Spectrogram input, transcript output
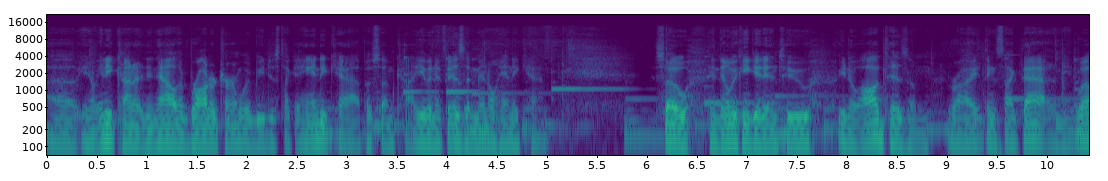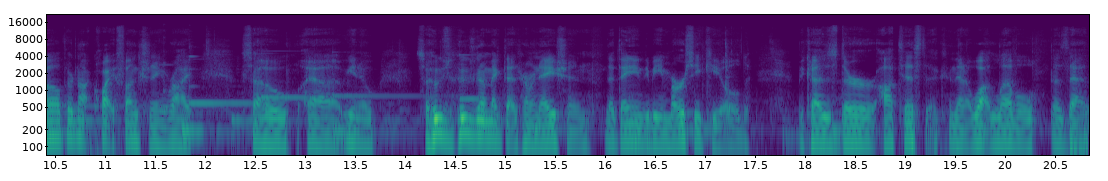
uh, you know any kind of now the broader term would be just like a handicap of some kind even if it is a mental handicap. So and then we can get into you know autism right? Things like that. I mean well they're not quite functioning right. So uh, you know so who's who's going to make that determination that they need to be mercy killed because they're autistic? And then at what level does that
